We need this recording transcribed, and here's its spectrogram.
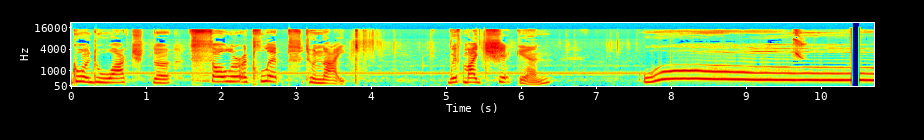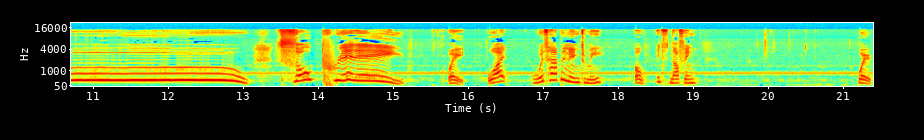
going to watch the solar eclipse tonight with my chicken. Ooh, so pretty. Wait, what? What's happening to me? Oh, it's nothing. Wait,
